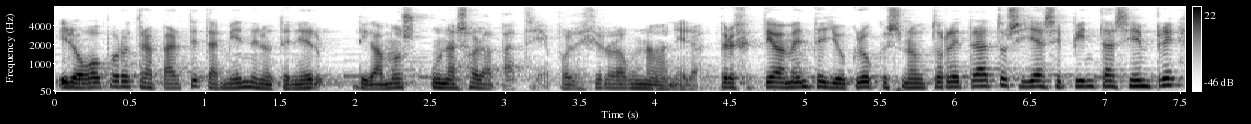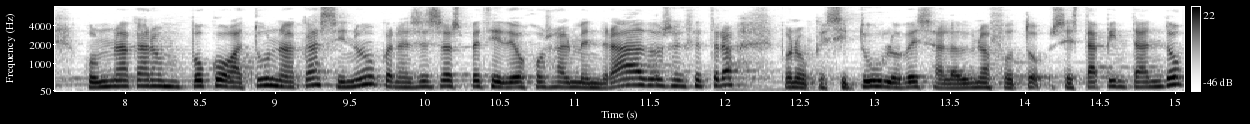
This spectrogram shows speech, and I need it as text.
y luego por otra parte también de no tener, digamos, una sola patria, por decirlo de alguna manera. Pero efectivamente yo creo que es un autorretrato si ella se pinta siempre con una cara un poco gatuna casi, ¿no? Con esa especie de ojos almendrados, etcétera. Bueno, que si tú lo ves a la de una foto, se está pintando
